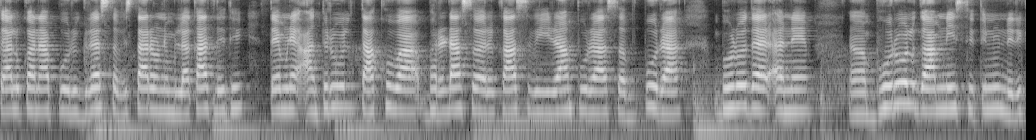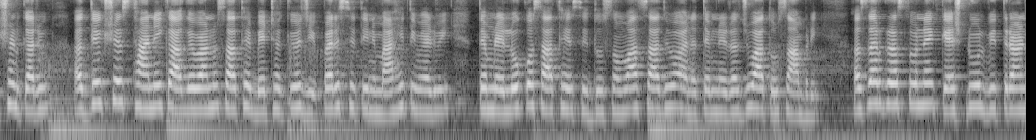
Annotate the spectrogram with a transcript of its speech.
તાલુકાના પૂરગ્રસ્ત વિસ્તારોની મુલાકાત લીધી. તેમણે આંતરુલ, તાખુવા, ભરડાસર, કાસવી, રામપુરા, સબપુરા ભોડોદર અને ભોરોલ ગામની સ્થિતિનું નિરીક્ષણ કર્યું. અધ્યક્ષે સ્થાનિક આગેવાનો સાથે બેઠક યોજી પરિસ્થિતિની માહિતી મેળવી. તેમણે લોકો સાથે સીધો સંવાદ સાધ્યો અને તેમની રજૂઆતો સાંભળી. અસરગ્રસ્તોને કેશડોલ વિતરણ,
